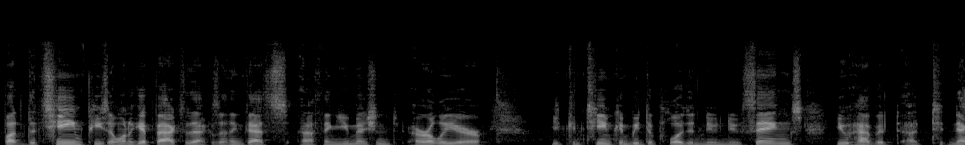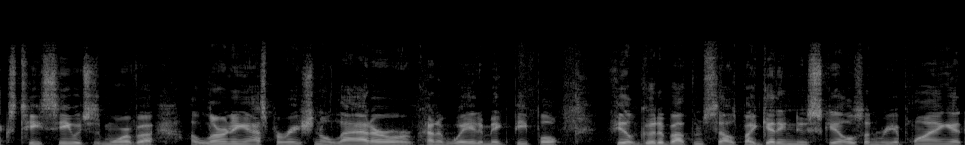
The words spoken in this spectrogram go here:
But the team piece, I want to get back to that because I think that's a thing you mentioned earlier, you can, team can be deployed to new new things. You have a, a next TC, which is more of a, a learning aspirational ladder or kind of way to make people feel good about themselves by getting new skills and reapplying it.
